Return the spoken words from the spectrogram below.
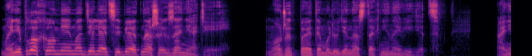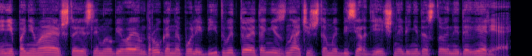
«Мы неплохо умеем отделять себя от наших занятий. Может, поэтому люди нас так ненавидят. Они не понимают, что если мы убиваем друга на поле битвы, то это не значит, что мы бессердечны или недостойны доверия.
